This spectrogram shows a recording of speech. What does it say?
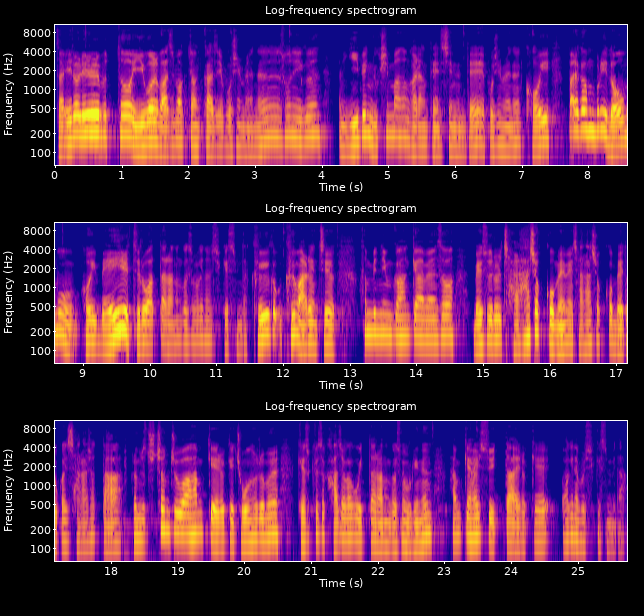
자, 1월 1일부터 2월 마지막 장까지 보시면은 손익은 한 260만 원 가량 되시는데 보시면은 거의 빨간불이 너무 거의 매일 들어왔다라는 것을 확인할 수 있겠습니다. 그, 그 말은 즉 선비님과 함께 하면서 매수를 잘 하셨고 매매 잘 하셨고 매도까지 잘 하셨다. 그러면서 추천주와 함께 이렇게 좋은 흐름을 계속해서 가져가고 있다라는 것은 우리는 함께 할 수 있다. 이렇게 확인해 볼 수 있겠습니다.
